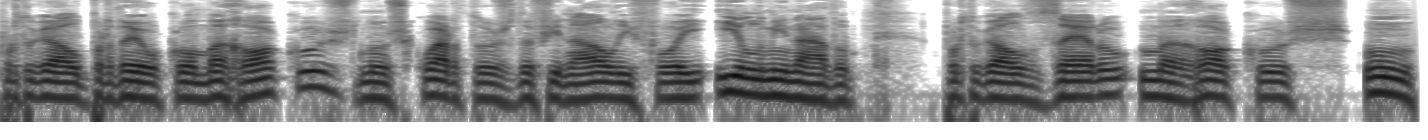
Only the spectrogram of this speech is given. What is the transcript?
Portugal perdeu com Marrocos nos quartos de final e foi eliminado. Portugal 0, Marrocos 1.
